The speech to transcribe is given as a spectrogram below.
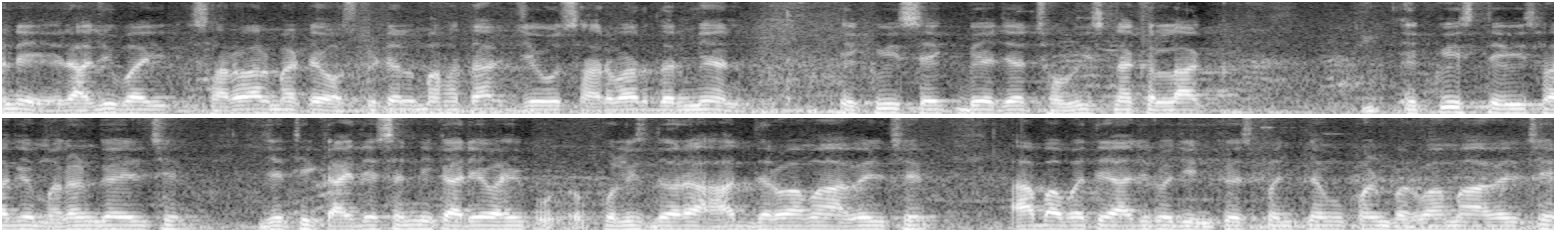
અને રાજુભાઈ સારવાર માટે હોસ્પિટલમાં હતા. જેઓ સારવાર દરમિયાન એકવીસ એક બે હજાર છવ્વીસના કલાક એકવીસ ત્રેવીસ વાગે મરણ ગયેલ છે. જેથી કાયદેસરની કાર્યવાહી પોલીસ દ્વારા હાથ ધરવામાં આવેલ છે. આ બાબતે આજરોજ ઇન્ક્વેસ્ટ પંચનામું પણ ભરવામાં આવેલ છે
